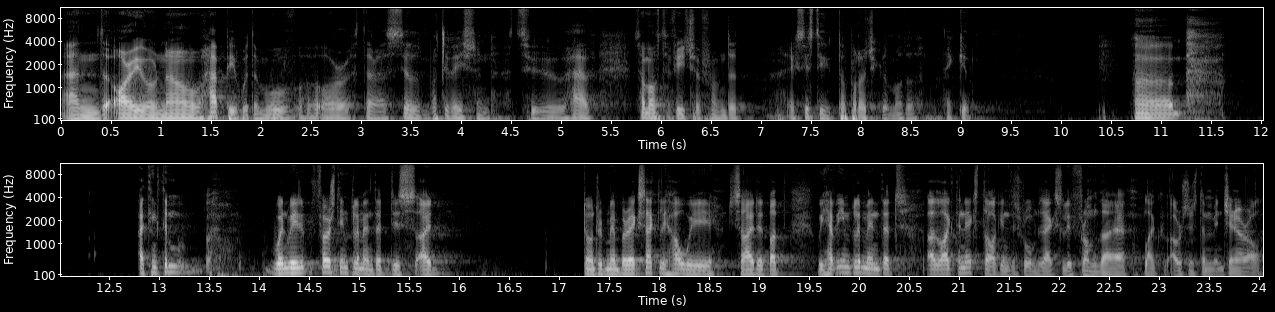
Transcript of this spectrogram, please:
And are you now happy with the move, or there is still motivation to have some of the feature from the existing topological model? Thank you. Um, I think the when we first implemented this, I don't remember exactly how we decided, but we have implemented, uh, like the next talk in this room is actually from the, like our system in general.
